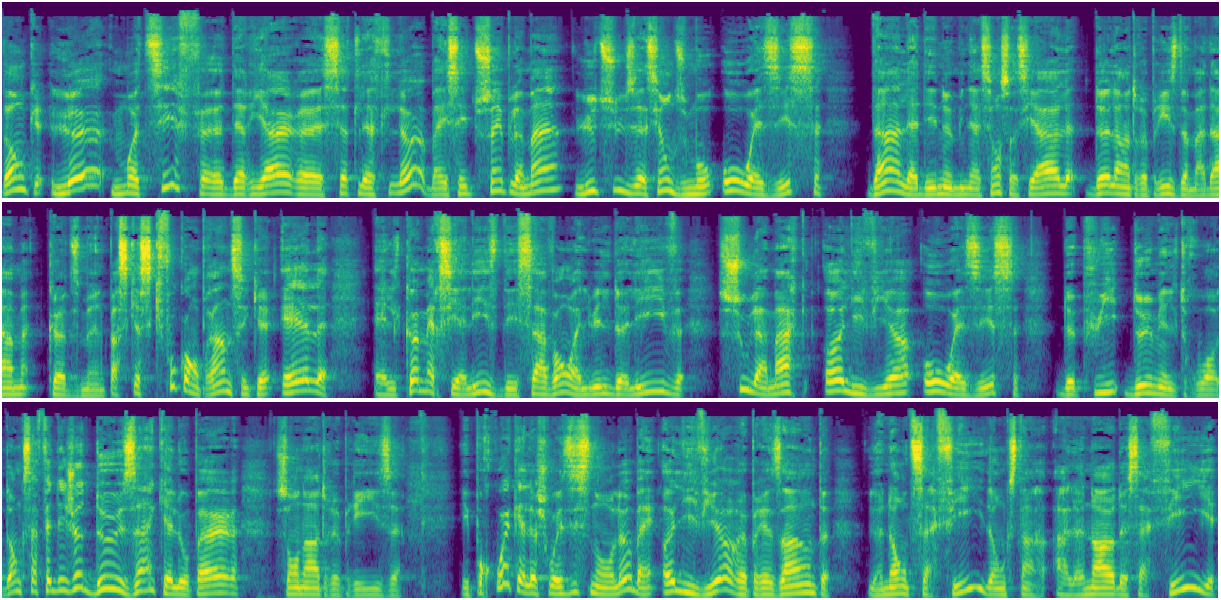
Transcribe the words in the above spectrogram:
Donc, le motif euh, derrière euh, cette lettre-là, ben, c'est tout simplement l'utilisation du mot oasis dans la dénomination sociale de l'entreprise de Madame Codsman. Parce que ce qu'il faut comprendre, c'est qu'elle, elle commercialise des savons à l'huile d'olive sous la marque Olivia Oasis depuis 2003. Donc, ça fait déjà deux ans qu'elle opère son entreprise. Et pourquoi qu'elle a choisi ce nom-là? Ben, Olivia représente le nom de sa fille, donc c'est à l'honneur de sa fille.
